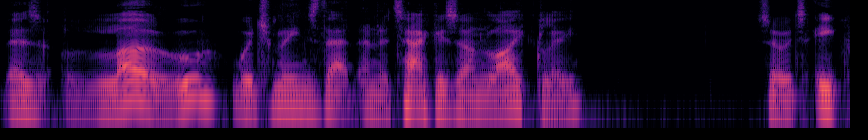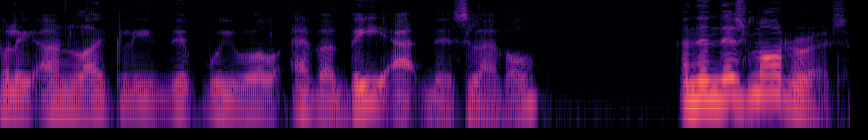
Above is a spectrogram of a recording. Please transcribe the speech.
There's low, which means that an attack is unlikely, so it's equally unlikely that we will ever be at this level. And then there's moderate,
